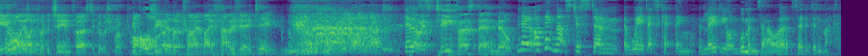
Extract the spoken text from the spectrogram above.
either way, I'm I'd put the tea in first if it was from a pot. You've obviously or a- never tried my Fabergé tea. There No, was- it's tea first, then milk. No, I think that's just um, a weird etiquette thing. A lady on Woman's Hour said it didn't matter.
